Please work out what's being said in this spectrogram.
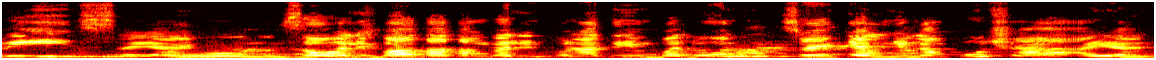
erase. Ayan. Ayun. So, halimbawa, tatanggalin po natin yung balloon. Circle nyo lang po siya. Ayan.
